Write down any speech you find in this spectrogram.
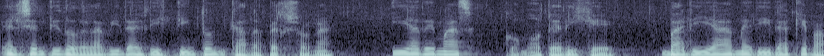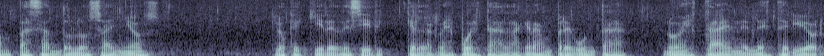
el sentido de la vida es distinto en cada persona y además, como te dije, varía a medida que van pasando los años. Lo que quiere decir que la respuesta a la gran pregunta no está en el exterior,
